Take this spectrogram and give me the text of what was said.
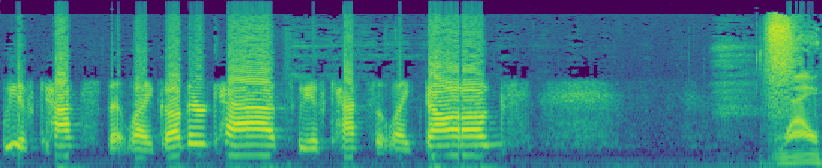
we have cats that like other cats, we have cats that like dogs. Wow.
